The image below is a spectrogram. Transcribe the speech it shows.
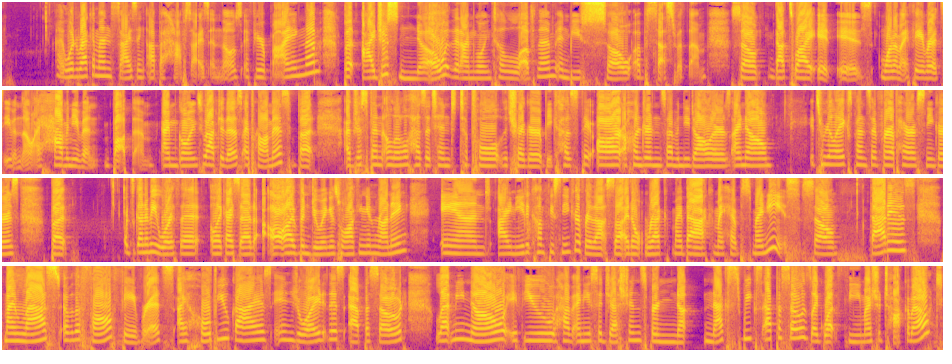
I would recommend sizing up a half size in those if you're buying them, but I just know that I'm going to love them and be so obsessed with them. So that's why it is one of my favorites, even though I haven't even bought them. I'm going to after this, I promise, but I've just been a little hesitant to pull the trigger because they are $170. I know it's really expensive for a pair of sneakers, but it's going to be worth it. Like I said, all I've been doing is walking and running, and I need a comfy sneaker for that so I don't wreck my back, my hips, my knees. So that is my last of the fall favorites. I hope you guys enjoyed this episode. Let me know if you have any suggestions for no- next week's episodes, like what theme I should talk about.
